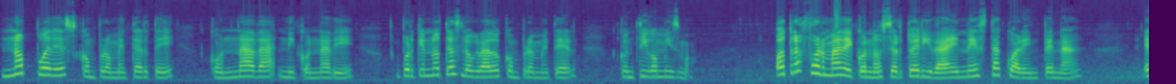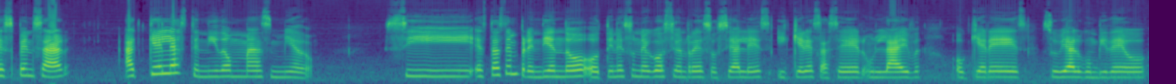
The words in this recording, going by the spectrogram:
No puedes comprometerte con nada ni con nadie porque no te has logrado comprometer contigo mismo. Otra forma de conocer tu herida en esta cuarentena es pensar a qué le has tenido más miedo. Si estás emprendiendo o tienes un negocio en redes sociales y quieres hacer un live o quieres subir algún video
